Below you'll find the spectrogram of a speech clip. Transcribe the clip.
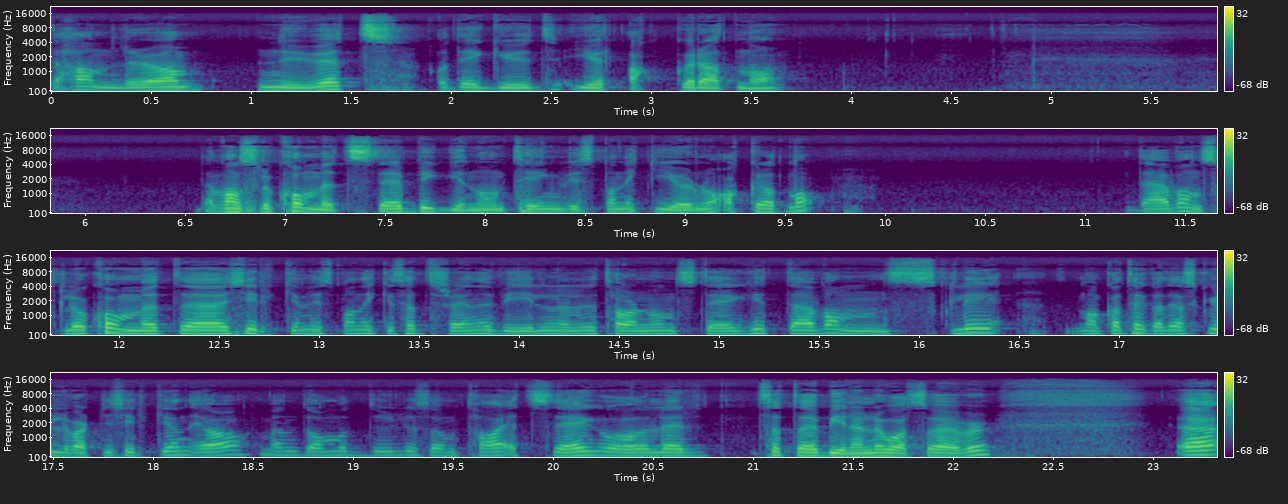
Det handler om nuet og det Gud gjør akkurat nå. Det er vanskelig å komme et sted, bygge noen ting, hvis man ikke gjør noe akkurat nå. Det er vanskelig å komme til kirken hvis man ikke setter seg inn i bilen eller tar noen steg hit. Det er vanskelig Man kan tenke at jeg skulle vært i kirken, ja, men da må du liksom ta ett steg eller sette deg i bilen eller whatsoever. Eh,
